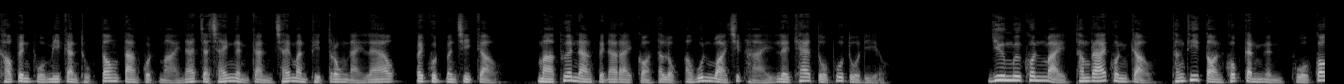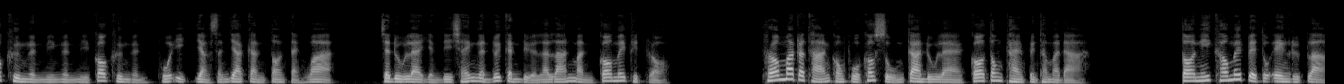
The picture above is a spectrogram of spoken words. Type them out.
เขาเป็นผัวมีกันถูกต้องตามกฎหมายนะจะใช้เงินกันใช้มันผิดตรงไหนแล้ว ไปขุดบัญชีเก่า มาเพื่อนางเป็นอะไรก่อนตลกเอาวุ่นวายชิบหายเลยแค่ตัวผู้ตัวเดียว ยืมมือคนใหม่ทำร้ายคนเก่า ทั้งที่ตอนคบกันเงิน ผัวก็คือเงินมีเงินมีก็คือเงินผัวอีกอย่างสัญญากันตอนแต่งว่า จะดูแลอย่างดีใช้เงินด้วยกันเดือนละล้านมันก็ไม่ผิดหรอก เพราะมาตรฐานของผัวเขาสูงการดูแลก็ต้องแพงเป็นธรรมดา ตอนนี้เขาไม่เป็นตัวเองหรือเปล่า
